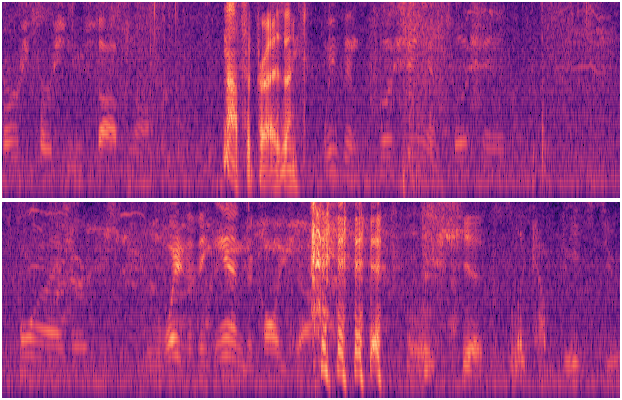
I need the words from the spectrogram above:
first person who stopped and offered. Not surprising. We've been pushing and pushing. Pouring under. We waited to the end to call you guys. Holy shit. Look how beached you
